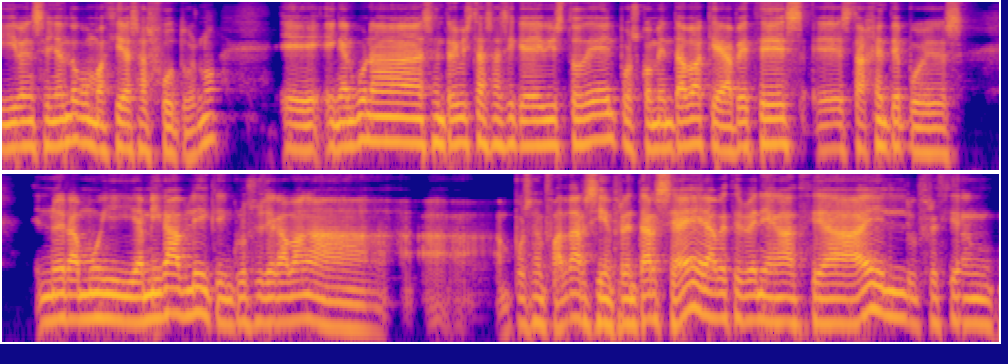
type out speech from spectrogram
y iba enseñando cómo hacía esas fotos, ¿no? Eh, en algunas entrevistas así que he visto de él, pues comentaba que a veces esta gente, pues no era muy amigable y que incluso llegaban a, pues, enfadarse y enfrentarse a él. A veces venían hacia él, ofrecían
